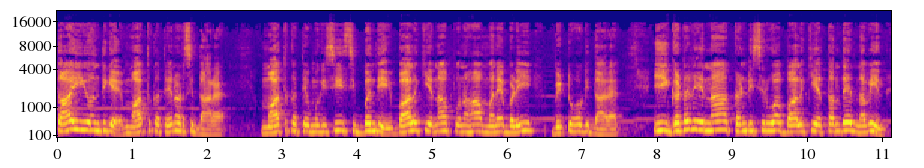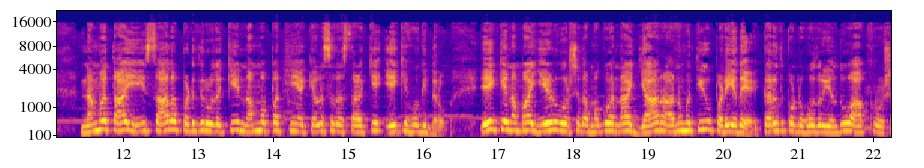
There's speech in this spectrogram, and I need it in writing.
ತಾಯಿಯೊಂದಿಗೆ ಮಾತುಕತೆ ನಡೆಸಿದ್ದಾರೆ. ಮಾತುಕತೆ ಮುಗಿಸಿ ಸಿಬ್ಬಂದಿ ಬಾಲಕಿಯನ್ನ ಪುನಃ ಮನೆ ಬಳಿ ಬಿಟ್ಟು ಹೋಗಿದ್ದಾರೆ. ಈ ಘಟನೆಯನ್ನ ಖಂಡಿಸಿರುವ ಬಾಲಕಿಯ ತಂದೆ ನವೀನ್, ನಮ್ಮ ತಾಯಿ ಸಾಲ ಪಡೆದಿರುವುದಕ್ಕೆ ನಮ್ಮ ಪತ್ನಿಯ ಕೆಲಸದ ಸ್ಥಳಕ್ಕೆ ಏಕೆ ಹೋಗಿದ್ದರು? ಏಕೆ ನಮ್ಮ ಏಳು ವರ್ಷದ ಮಗುವನ್ನ ಯಾರ ಅನುಮತಿಯೂ ಪಡೆಯದೆ ಕರೆದುಕೊಂಡು ಹೋದರು ಎಂದು ಆಕ್ರೋಶ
